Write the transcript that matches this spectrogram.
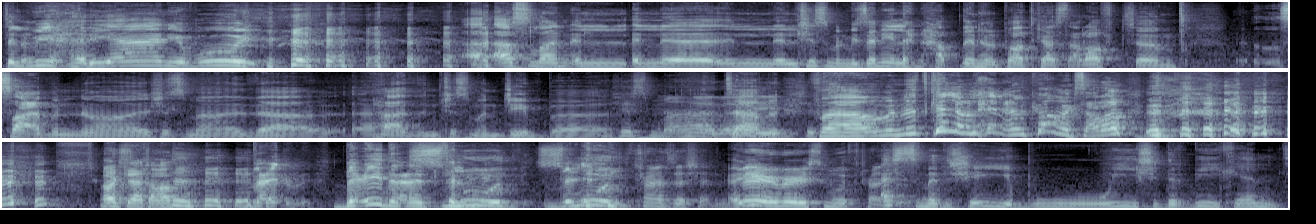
تلميح هريان يا أبوي. أصلا ال ال ال- شو اسمه الميزانية اللي إحنا حاطينها البودكاست عرفت؟ أم، صعب إنه شو اسمه ذا هذا شو اسمه نجيب آه، شو اسمه هذا؟ تابلت إيه،؟ فنتكلم الحين عن الكوميكس عرفت؟ أوكي خلاص. بع- بعيدا عن سموث بعيد- سموث ترانزيشن. فيري فيري سموث ترانزيشن أسمد شيء يا أبوي إيش يدريك أنت.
